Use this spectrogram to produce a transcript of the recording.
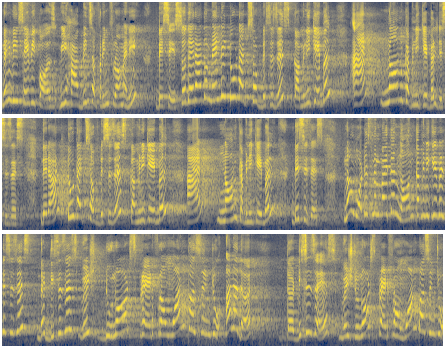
Then we say because we have been suffering from any disease. So there are the mainly two types of diseases communicable and non-communicable diseases. There are two types of diseases communicable and non-communicable diseases. Now what is meant by the non-communicable diseases? The diseases which do not spread from one person to another the diseases which do not spread from one person to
